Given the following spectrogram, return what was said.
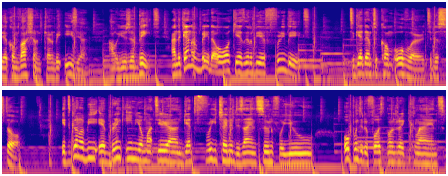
their conversion can be easier. I'll use a bait. And the kind of bait that will work here is going to be a free bait to get them to come over to the store. It's going to be a bring in your material and get free training design soon for you. Open to the first 100 clients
